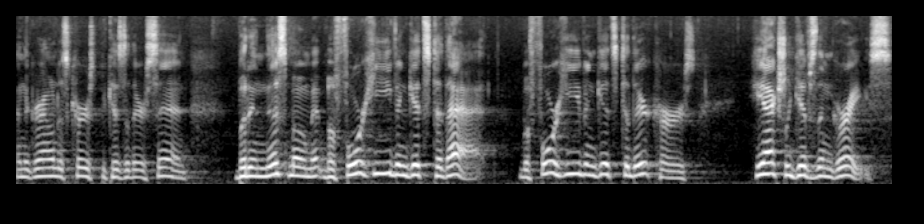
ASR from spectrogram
and the ground is cursed because of their sin. But in this moment, before he even gets to that, before he even gets to their curse, he actually gives them grace.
